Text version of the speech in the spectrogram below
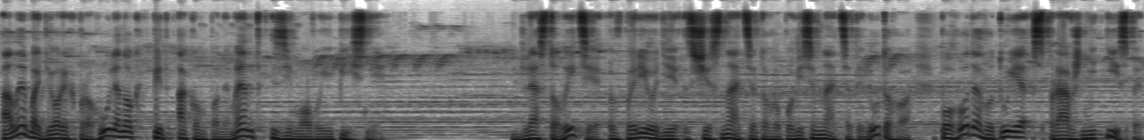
але бадьорих прогулянок під акомпанемент зимової пісні. Для столиці в періоді з 16 по 18 лютого погода готує справжній іспит.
